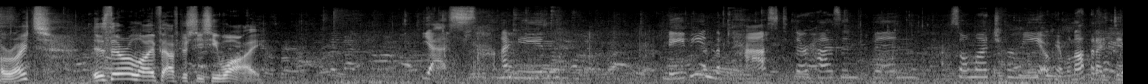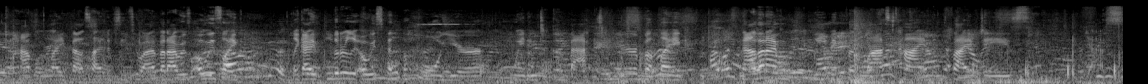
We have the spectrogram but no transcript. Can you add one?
Alright. Is there a life after CTY? Yes. I mean, maybe in the past there hasn't been so much for me. Okay, well not that I didn't have a life outside of CTY, but I was always like, like I literally always spent the whole year waiting to come back to here. But like now that I'm leaving for the last time in five days, yes,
